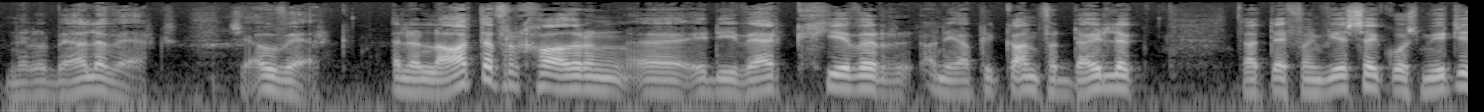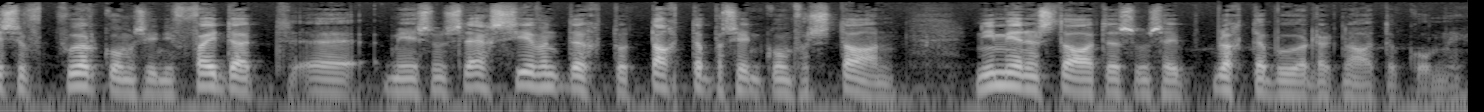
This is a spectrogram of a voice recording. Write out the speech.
En hy wil by hulle werk. Sy ou werk. In 'n later vergadering uh, het die werkgewer aan die applikant verduidelik dat hy vanweë sy kosmetiese voorkoms en die feit dat uh, mense hom slegs 70 tot 80% kon verstaan, nie meer in staat is om sy pligte behoorlik na te kom nie.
